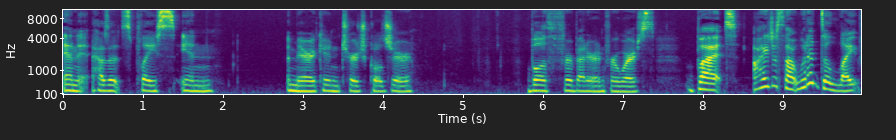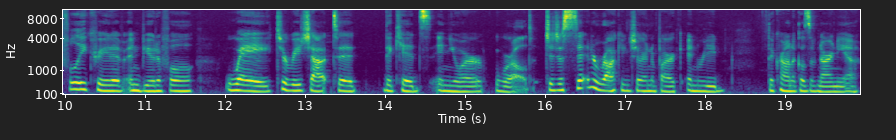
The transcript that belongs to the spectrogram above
And it has its place in American church culture, both for better and for worse. But I just thought, what a delightfully creative and beautiful way to reach out to the kids in your world to just sit in a rocking chair in a park and read the Chronicles of Narnia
